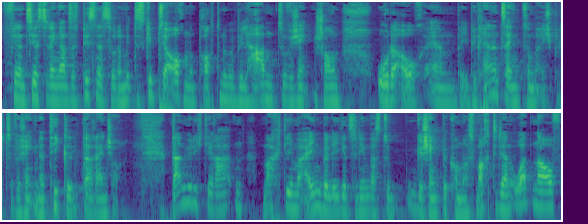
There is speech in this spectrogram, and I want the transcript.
finanzierst dir dein ganzes Business so damit, das gibt's ja auch, man braucht nur bei Willhaben zu verschenken schauen oder auch ähm, bei eBay Kleinanzeigen zum Beispiel zu verschenken Artikel da reinschauen. Dann würde ich dir raten, mach dir immer Eigenbelege zu dem, was du geschenkt bekommen hast. Mach dir einen Ordner auf,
